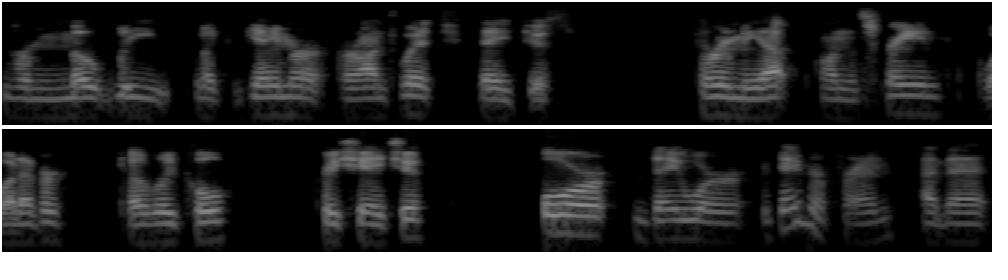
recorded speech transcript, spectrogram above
remotely like a gamer or on Twitch, they just threw me up on the screen, whatever. Totally cool. Appreciate you. Or they were a gamer friend I met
